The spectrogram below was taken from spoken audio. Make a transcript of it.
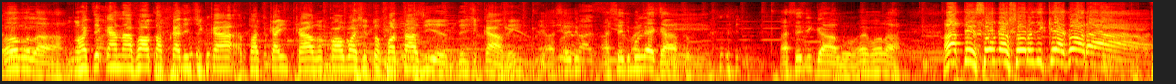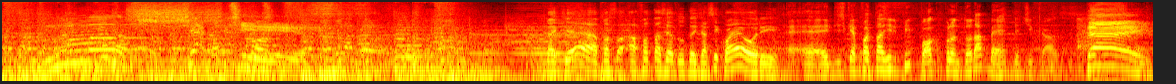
Vamos lá. não vai ter carnaval, tá ficar, dentro de ca... tá ficar em casa. Qual vai ser tua fantasia dentro de casa, hein? Vai ser de, de mulher gato. Vai ser de galo. Vai, vamos lá. Atenção nessa hora de que agora? Como é que é a, a fantasia do Dejaci? Qual é, Ori? É, é, diz que é fantasia de pipoca, plano todo aberto dentro de casa. 10,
